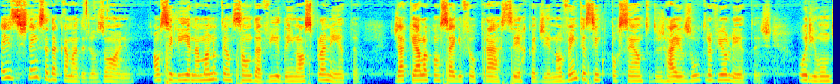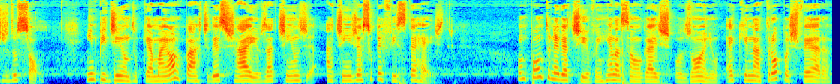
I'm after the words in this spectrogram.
A existência da camada de ozônio auxilia na manutenção da vida em nosso planeta, já que ela consegue filtrar cerca de 95% dos raios ultravioletas oriundos do Sol, impedindo que a maior parte desses raios atinja, atinja a superfície terrestre. Um ponto negativo em relação ao gás ozônio é que na troposfera,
